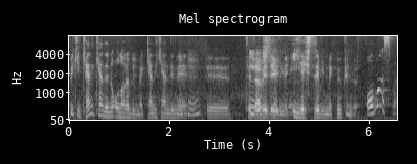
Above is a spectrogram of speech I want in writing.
Peki kendi kendini onarabilmek, kendi kendini e, tedavi İyileştirebilmek. edebilmek, iyileştirebilmek mümkün mü? Olmaz mı?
